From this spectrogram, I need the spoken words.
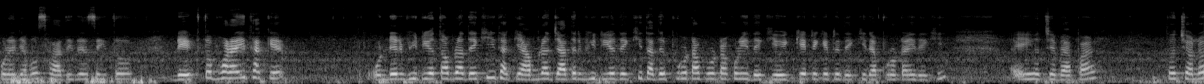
করে যাব। সারাদিনে সেই তো নেট তো ভরাই থাকে। অন্যের ভিডিও তো আমরা দেখেই থাকি। আমরা যাদের ভিডিও দেখি, তাদের পুরোটা পুরোটা করেই দেখি। ওই কেটে কেটে দেখি না, পুরোটাই দেখি। এই হচ্ছে ব্যাপার। তো চলো,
